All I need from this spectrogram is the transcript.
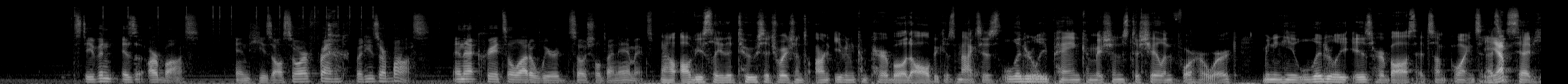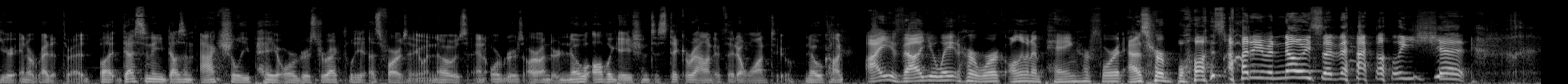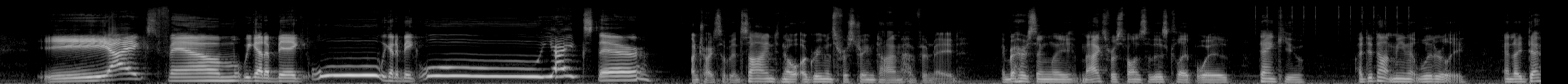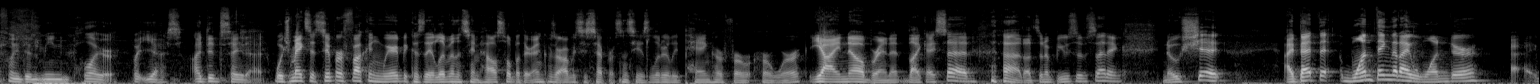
Steven is our boss, and he's also our friend, but he's our boss. And that creates a lot of weird social dynamics. Now, obviously, the two situations aren't even comparable at all because Max is literally paying commissions to Shaylin for her work, meaning he literally is her boss at some points, as Yep. he said here in a Reddit thread. But Destiny doesn't actually pay orders directly, as far as anyone knows, and orders are under no obligation to stick around if they don't want to. No con. I evaluate her work only when I'm paying her for it as her boss. I didn't even know he said that. Holy shit. Yikes, fam. We got a big ooh, we got a big ooh, yikes there. Contracts have been signed, no agreements for stream time have been made. Embarrassingly, Max responds to this clip with, Thank you. I did not mean it literally. And I definitely didn't mean employer, but yes, I did say that. Which makes it super fucking weird because they live in the same household, but their incomes are obviously separate since he is literally paying her for her work. Yeah, I know, Brandon. Like I said, that's an abusive setting. No shit. I bet that one thing that I wonder,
